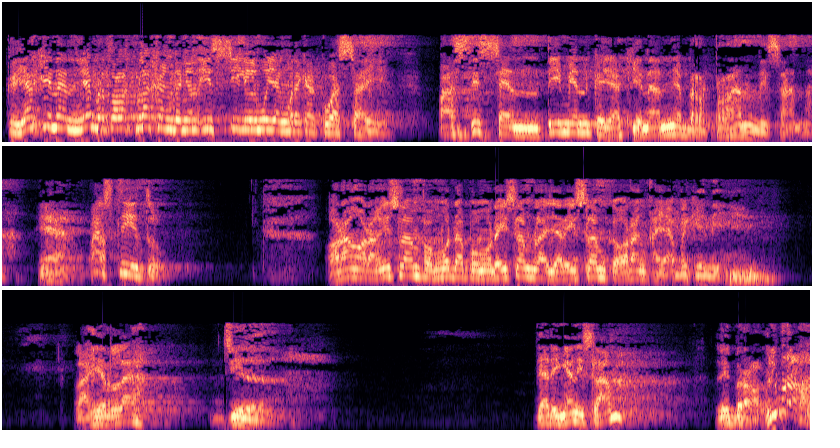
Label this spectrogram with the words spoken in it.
Keyakinannya bertolak belakang dengan isi ilmu yang mereka kuasai pasti sentimen keyakinannya berperan di sana. Ya, pasti itu. Orang-orang Islam, pemuda-pemuda Islam belajar Islam ke orang kayak begini. Lahirlah jil. Jaringan Islam liberal. Liberal.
